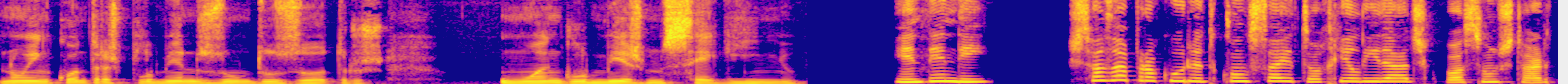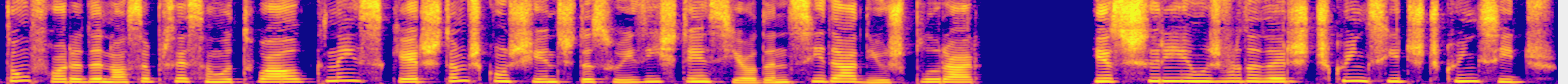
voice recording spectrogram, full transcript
Não encontras pelo menos um dos outros, um ângulo mesmo ceguinho? Entendi. Estás à procura de conceitos ou realidades que possam estar tão fora da nossa percepção atual que nem sequer estamos conscientes da sua existência ou da necessidade de o explorar. Esses seriam os verdadeiros desconhecidos desconhecidos.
